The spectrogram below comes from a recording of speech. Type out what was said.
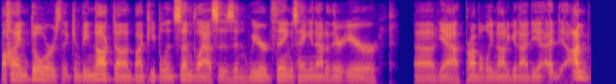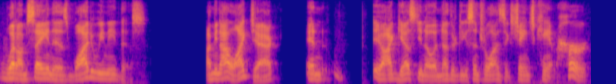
behind doors that can be knocked on by people in sunglasses and weird things hanging out of their ear. Uh, yeah, probably not a good idea. I, I'm what I'm saying is, why do we need this? I mean, I like Jack, and you know, I guess you know another decentralized exchange can't hurt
